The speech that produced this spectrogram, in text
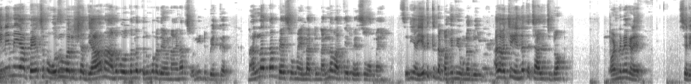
இனிமையா பேசணும். ஒரு வருஷ தியான அனுபவத்துல திருமூல தேவநாயனார் சொல்லிட்டு போயிருக்காரு. நல்லா தான் பேசுவோமே எல்லாத்தையும் நல்ல வார்த்தையை பேசுவோமே. சரியா? எதுக்கு இந்த பகைமை உணர்வு? அதை வச்சு என்னத்தை சாதிச்சிட்டோம்? ஒன்றுமே கிடையாது. சரி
